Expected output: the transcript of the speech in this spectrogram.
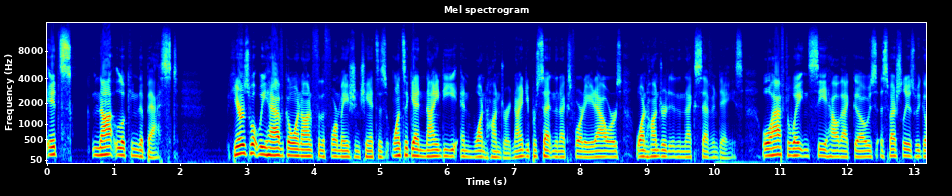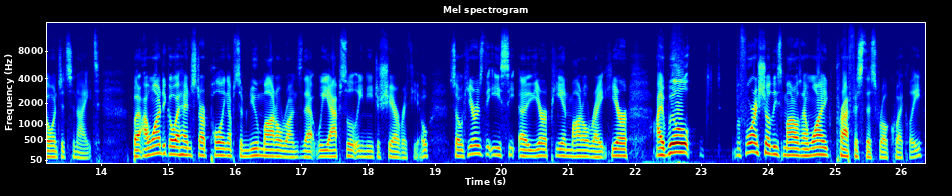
it's not looking the best. Here's what we have going on for the formation chances. Once again, 90 and 100. 90% in the next 48 hours, 100 in the next seven days. We'll have to wait and see how that goes, especially as we go into tonight. But I wanted to go ahead and start pulling up some new model runs that we absolutely need to share with you. So here's the EC, uh, European model right here. I will, before I show these models, I want to preface this real quickly.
